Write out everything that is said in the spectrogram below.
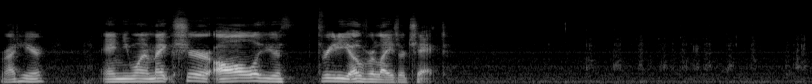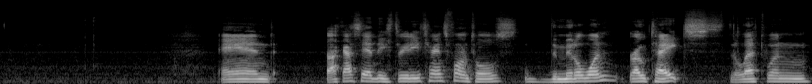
Right here. And you want to make sure all of your 3D overlays are checked. And like I said, these 3D transform tools, the middle one rotates, the left one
